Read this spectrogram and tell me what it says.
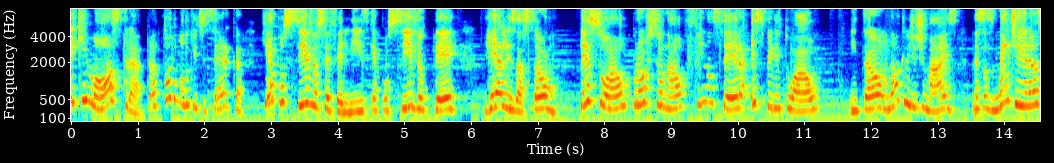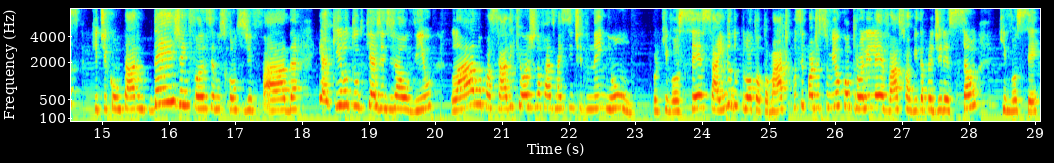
e que mostra para todo mundo que te cerca que é possível ser feliz, que é possível ter realização pessoal, profissional, financeira, espiritual. Então, não acredite mais nessas mentiras que te contaram desde a infância nos contos de fada e aquilo tudo que a gente já ouviu lá no passado e que hoje não faz mais sentido nenhum. Porque você, saindo do piloto automático, você pode assumir o controle e levar a sua vida para a direção que você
